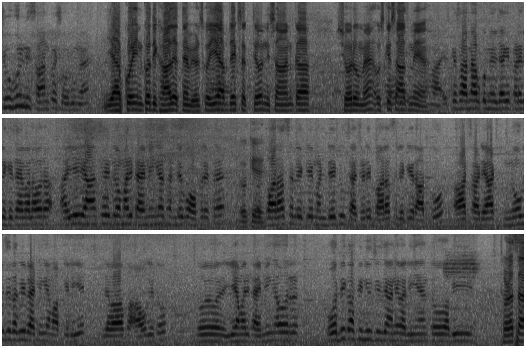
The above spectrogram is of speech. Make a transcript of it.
शुहुल निशान का शोरूम है। ये आपको इनको दिखा देते हैं व्यूअर्स को। ये आप देख सकते हो निशान का शोरूम है उसके साथ में है। हाँ इसके साथ में आपको मिल जाएगी पढ़े लिखे चाय वाला। और आइए यहाँ से जो हमारी टाइमिंग है संडे को ऑफ़ रहता है। ओके और बारह से लेके मंडे टू सैटरडे बारह से लेके रात को आठ साढ़े आठ नौ बजे तक भी बैठेंगे हम आपके लिए जब आप आओगे तो। तो ये हमारी टाइमिंग है और और भी काफ़ी न्यू चीज़ें आने वाली हैं तो अभी थोड़ा सा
